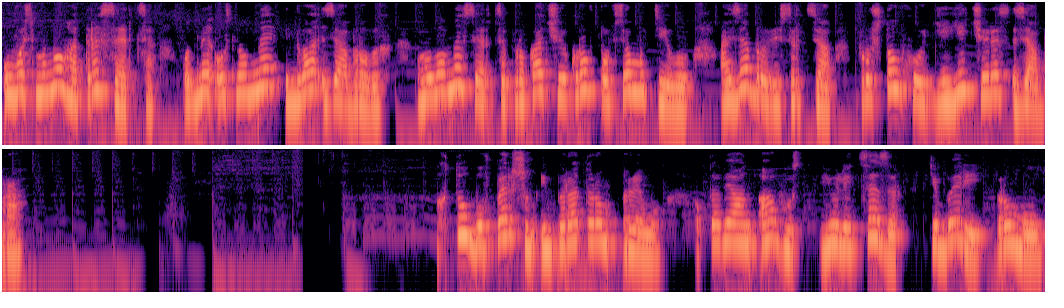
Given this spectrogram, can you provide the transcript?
У восьминога три серця, одне основне і два зябрових. Головне серце прокачує кров по всьому тілу, а зяброві серця проштовхують її через зябра. Хто був першим імператором Риму? Октавіан Август, Юлій Цезар, Тіберій, Ромул.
